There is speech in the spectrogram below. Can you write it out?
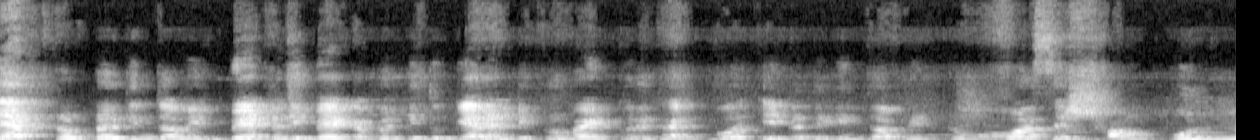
ল্যাপটপটার কিন্তু আমি ব্যাটারি ব্যাকআপের কিন্তু গ্যারান্টি প্রোভাইড করে থাকব। এটাতে কিন্তু আপনি টু আওয়ার্সের সম্পূর্ণ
